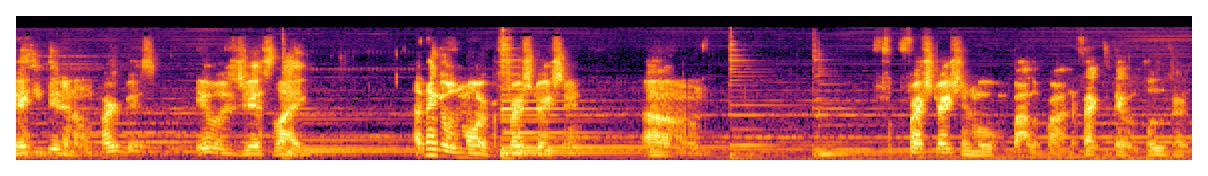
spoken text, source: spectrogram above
that he did it on purpose. It was just like, I think it was more of a frustration, um, frustration move by LeBron. The fact that they was losing,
